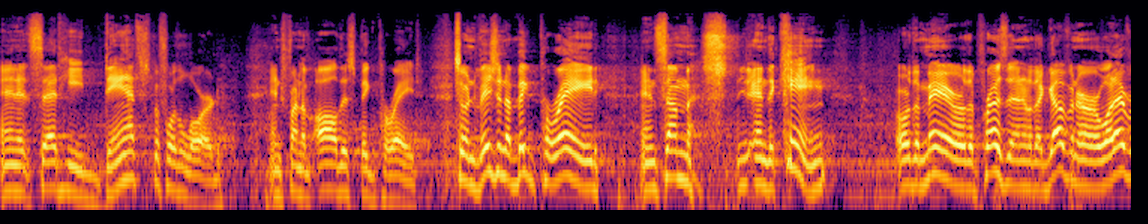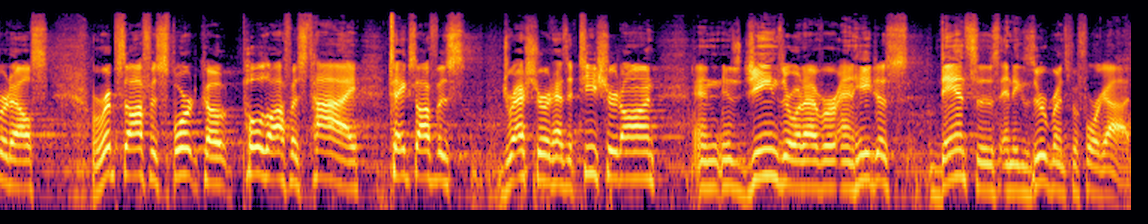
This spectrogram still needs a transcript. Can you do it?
And it said he danced before the Lord in front of all this big parade. So envision a big parade and some and the king or the mayor or the president or the governor or whatever else rips off his sport coat, pulls off his tie, takes off his dress shirt, has a t shirt on, and his jeans or whatever, and he just dances in exuberance before God.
